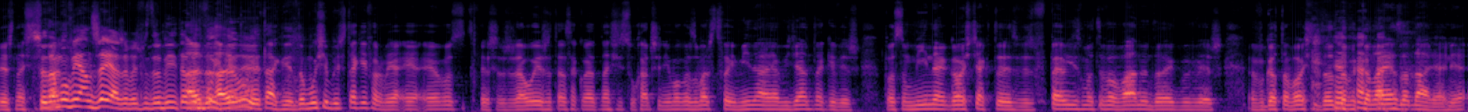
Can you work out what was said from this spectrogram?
wiesz, nasi Czy to mówi Andrzeja, żebyśmy zrobili to ale, dwójkę, ale mówię, tak, nie, to musi być w takiej formie. Ja, ja, ja po prostu, wiesz, żałuję, że teraz akurat nasi słuchacze nie mogą zobaczyć twojej miny, a ja widziałem takie, wiesz, po prostu minę gościa, który jest wiesz, w pełni zmotywowany do jakby, wiesz, w gotowości do, do wykonania zadania, nie?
